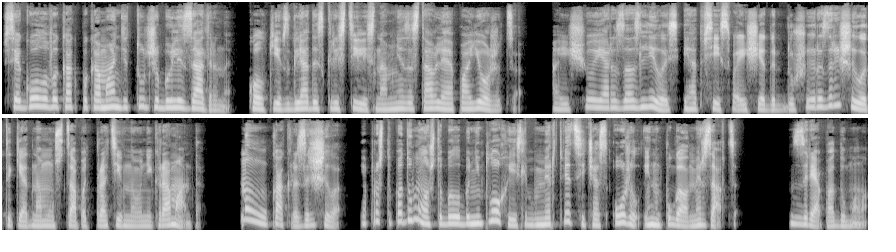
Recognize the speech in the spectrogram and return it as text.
все головы, как по команде, тут же были задраны. Колкие взгляды скрестились на мне, заставляя поежиться. А еще я разозлилась и от всей своей щедрой души разрешила таки одному стапать противного некроманта. Ну, как разрешила? Я просто подумала, что было бы неплохо, если бы мертвец сейчас ожил и напугал мерзавца. Зря подумала.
